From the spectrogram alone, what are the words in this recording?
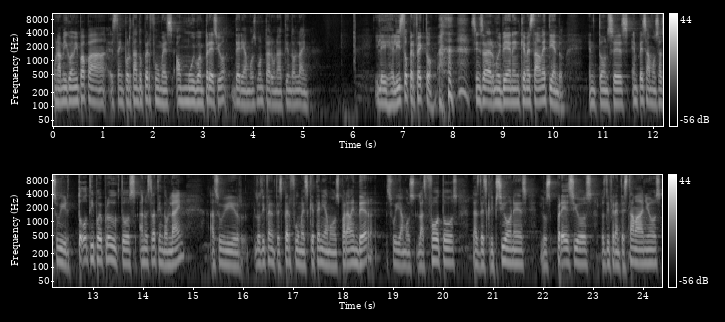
un amigo de mi papá está importando perfumes a un muy buen precio, deberíamos montar una tienda online. Y le dije, listo, perfecto, sin saber muy bien en qué me estaba metiendo. Entonces empezamos a subir todo tipo de productos a nuestra tienda online, a subir los diferentes perfumes que teníamos para vender, subíamos las fotos, las descripciones, los precios, los diferentes tamaños,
